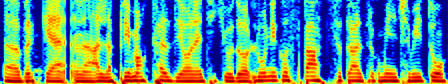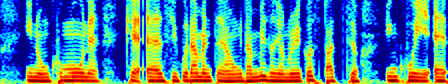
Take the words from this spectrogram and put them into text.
eh, perché eh, alla prima occasione ti chiudo l'unico spazio tra l'altro come dicevi tu in un comune che eh, sicuramente ne ha un gran bisogno l'unico spazio in cui è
